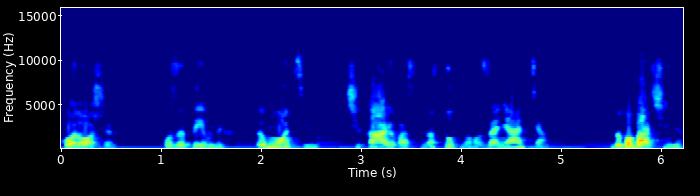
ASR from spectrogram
хороших, позитивних емоцій. Чекаю вас наступного заняття. До побачення!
